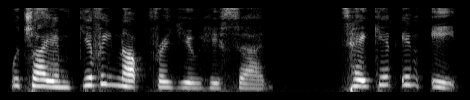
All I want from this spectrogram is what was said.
which I am giving up for you, he said. Take it and eat.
